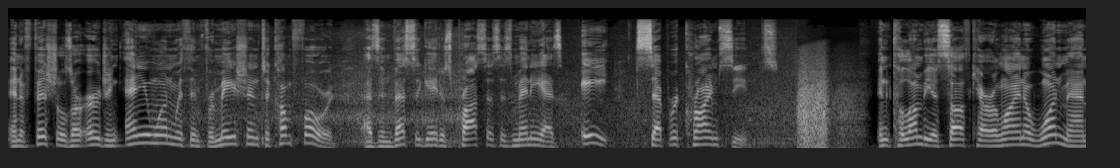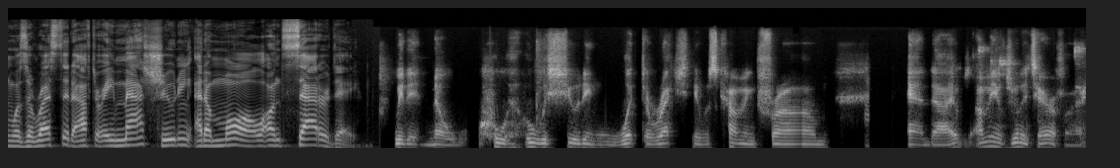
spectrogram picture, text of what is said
and officials are urging anyone with information to come forward as investigators process as many as eight separate crime scenes. In Columbia, South Carolina, one man was arrested after a mass shooting at a mall on Saturday. We didn't know who who was shooting, what direction it was coming from, and uh, was, I mean, it was really terrifying.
